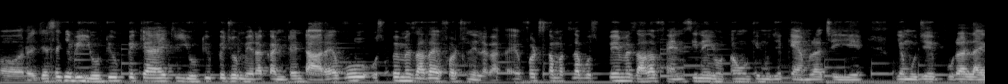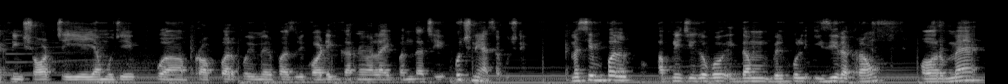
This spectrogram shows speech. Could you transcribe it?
और जैसे कि अभी YouTube पे क्या है कि YouTube पे जो मेरा कंटेंट आ रहा है, वो उस पर मैं ज़्यादा एफर्ट्स नहीं लगाता। एफर्ट्स का मतलब उस पर मैं ज़्यादा फैंसी नहीं होता हूँ कि मुझे कैमरा चाहिए, या मुझे पूरा लाइटनिंग शॉट चाहिए, या मुझे प्रॉपर कोई मेरे पास रिकॉर्डिंग करने वाला एक बंदा चाहिए। कुछ नहीं, ऐसा कुछ नहीं। मैं सिंपल अपनी चीज़ों को एकदम बिल्कुल ईजी रख रहा हूँ और मैं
